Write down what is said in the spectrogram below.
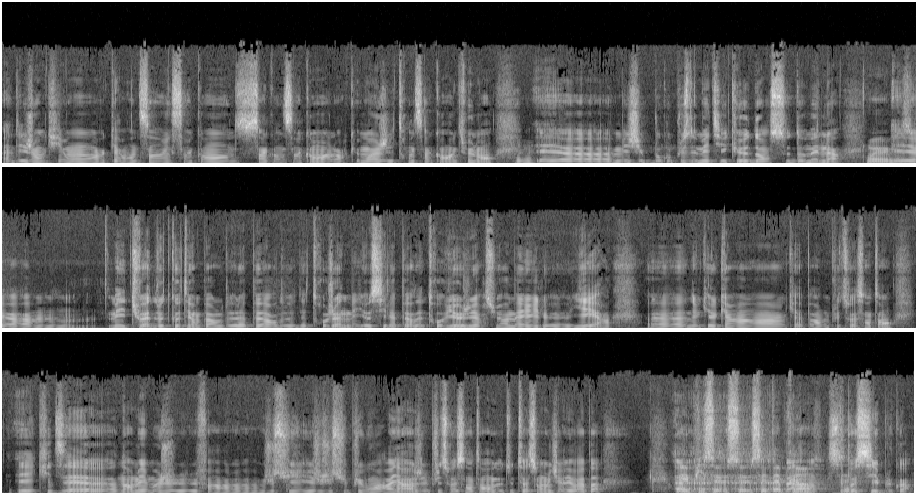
à des gens qui ont 45, 50, 55 ans, alors que moi j'ai 35 ans actuellement. Mm. Et, euh, mais j'ai beaucoup plus de métiers qu'eux dans ce domaine-là. Oui, bien sûr. Euh, mais tu vois, de l'autre côté, on parle de la peur d'être trop jeune, mais il y a aussi la peur d'être trop vieux. J'ai reçu un mail hier de quelqu'un qui a apparemment plus de 60 ans et qui disait Non, mais moi je, je, suis, je suis plus bon à rien, j'ai plus de 60 ans, de toute façon, j'y arriverai pas. Oui, et puis cette appréhension. c'est possible, quoi.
